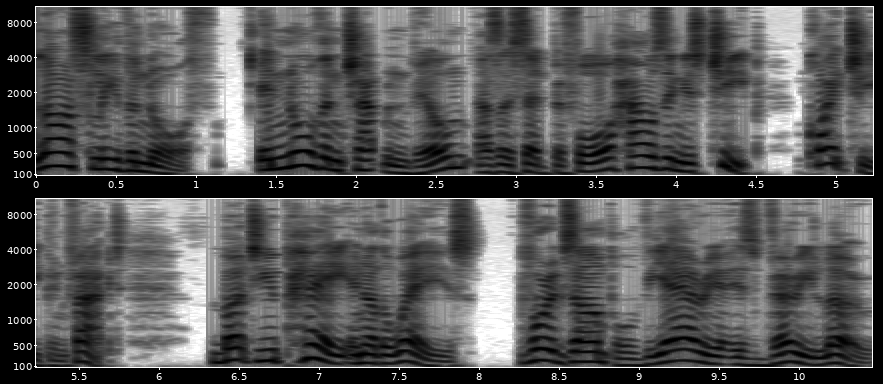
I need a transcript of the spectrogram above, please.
Lastly, the North. In northern Chapmanville, as I said before, housing is cheap, quite cheap in fact, but you pay in other ways. For example, the area is very low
